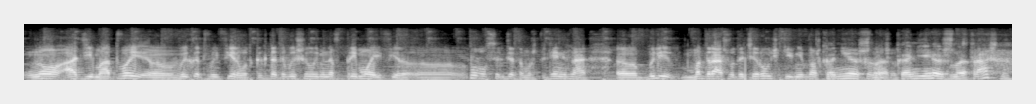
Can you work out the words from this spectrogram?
Ну, а Дима, а твой э, выход в эфир, вот когда ты вышел именно в прямой эфир, э, где-то, может быть, я не знаю, э, были мадраж, вот эти ручки немножко... Конечно, конечно. Было страшно?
